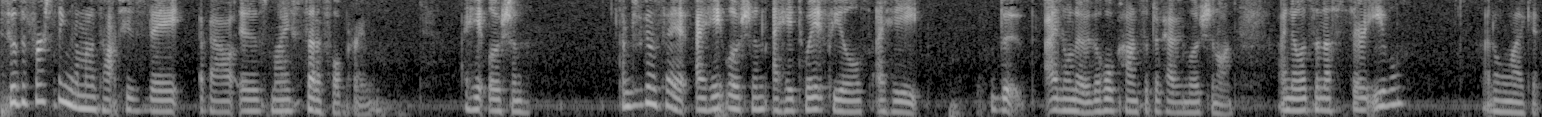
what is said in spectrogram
So the first thing that I'm going to talk to you today about is my Cetaphil cream. I hate lotion. I'm just going to say it. I hate lotion. I hate the way it feels. I hate the, I don't know, the whole concept of having lotion on. I know it's a necessary evil. I don't like it.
